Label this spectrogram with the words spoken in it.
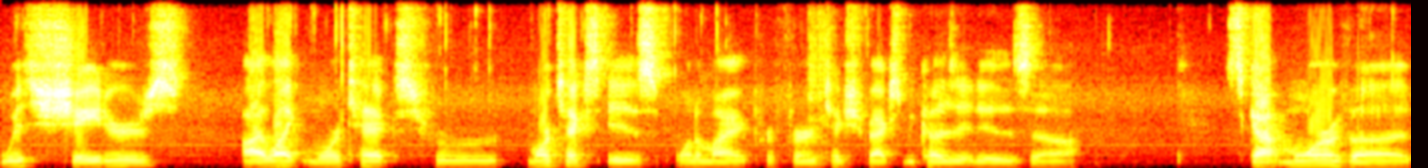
with shaders, I like Moartex for Moartex is one of my preferred texture packs because it is uh, it's got more of a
